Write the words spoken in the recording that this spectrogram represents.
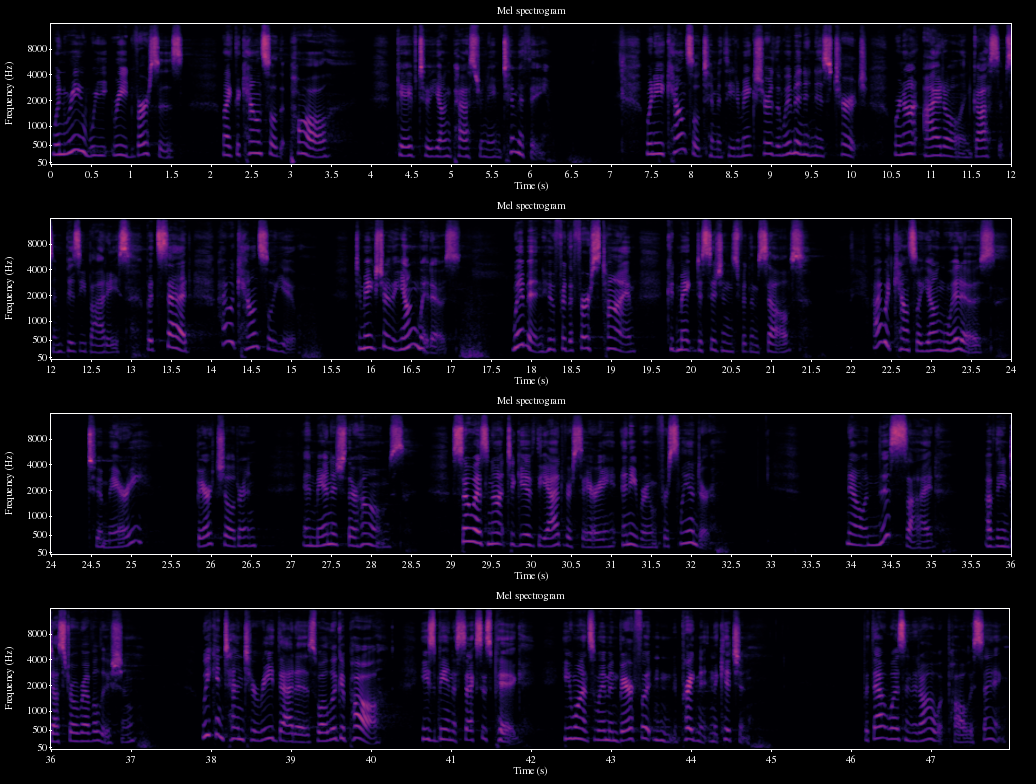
When we read verses like the counsel that Paul gave to a young pastor named Timothy, when he counseled Timothy to make sure the women in his church were not idle and gossips and busybodies, but said, I would counsel you to make sure that young widows, women who for the first time could make decisions for themselves, I would counsel young widows to marry, bear children, and manage their homes, so as not to give the adversary any room for slander. Now, on this side of the Industrial Revolution, we can tend to read that as well, look at Paul. He's being a sexist pig. He wants women barefoot and pregnant in the kitchen. But that wasn't at all what Paul was saying.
